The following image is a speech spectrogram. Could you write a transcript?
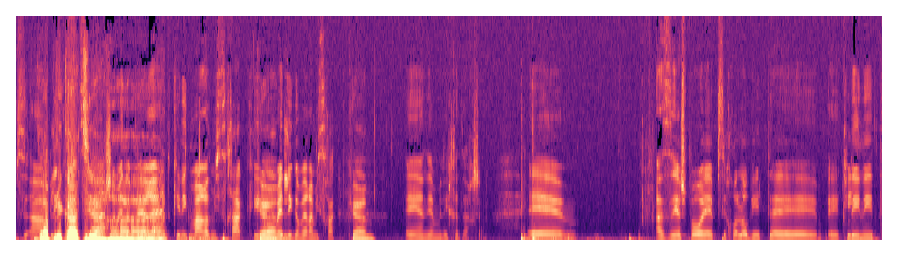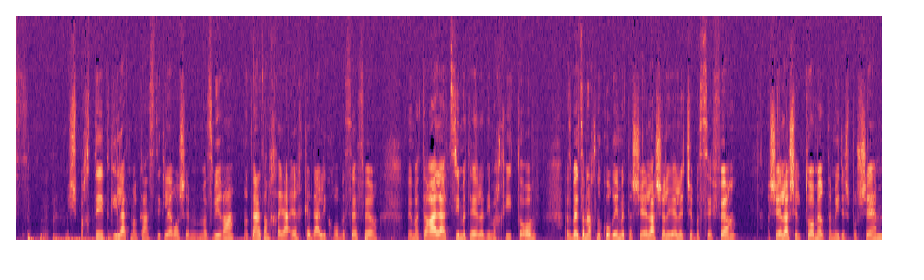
זה. האפליקציה שמדברת, כי נגמר המשחק, כי כן. עומד להיגמר המשחק. כן. אה, אני אמליך את זה עכשיו. אז יש פה אה, פסיכולוגית אה, אה, קלינית, משפחתית, גילת מלכן סטיקלרו, שמסבירה, נותנת הנחיה איך כדאי לקרוא בספר, במטרה להעצים את הילדים הכי טוב. אז בעצם אנחנו קוראים את השאלה של הילד שבספר, השאלה של תומר, תמיד יש פה שם,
